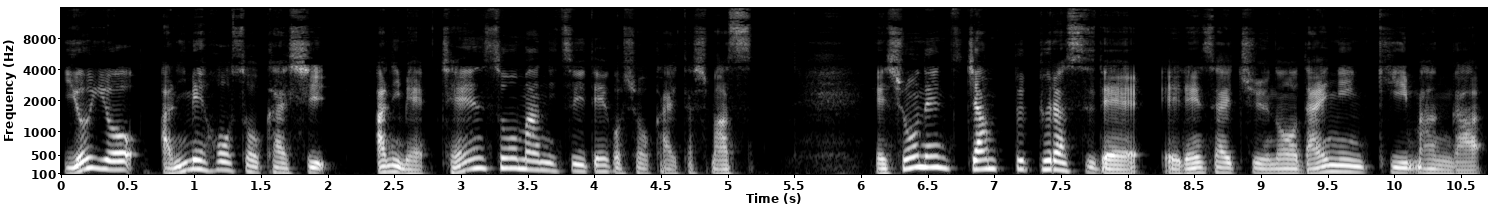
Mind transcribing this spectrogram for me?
いよいよアニメ放送開始、アニメチェーンソーマンについてご紹介いたします。少年ジャンププラスで連載中の大人気漫画、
